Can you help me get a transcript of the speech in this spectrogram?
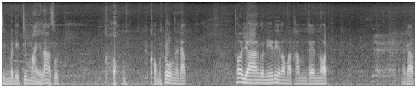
สิ่งประดิษฐ์ที่ใหม่ล่าสุดของของโลกนะครับ ท่อยางตัวนี้นี่เรามาทำแทนน็อตนะครับ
